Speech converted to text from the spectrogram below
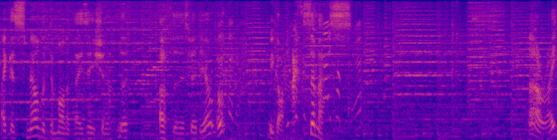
I can smell the demonetization after, after this video. Oh, we got Maximus. Alright,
